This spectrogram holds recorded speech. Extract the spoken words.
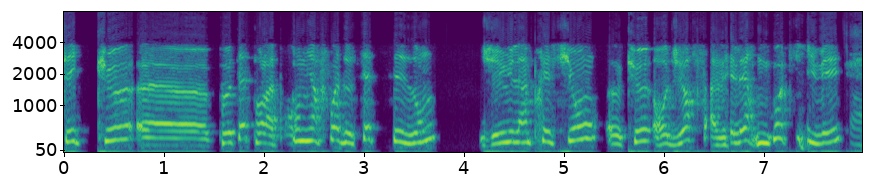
c'est que euh, peut-être pour la première fois de cette saison, j'ai eu l'impression euh, que Rogers avait l'air motivé, Ah.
